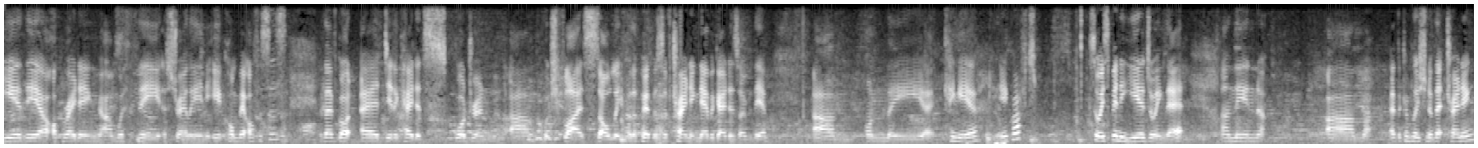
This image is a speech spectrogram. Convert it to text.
year there operating um, with the Australian Air Combat Officers. They've got a dedicated squadron um, which flies solely for the purpose of training navigators over there um, on the King Air aircraft. So we spend a year doing that, and then um, at the completion of that training,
